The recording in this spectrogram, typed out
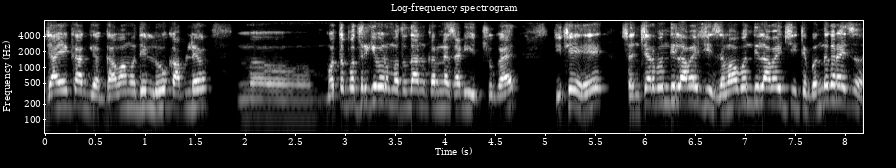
ज्या एका गावामध्ये लोक आपले मतपत्रिकेवर मतदान करण्यासाठी इच्छुक आहेत तिथे संचारबंदी लावायची जमाबंदी लावायची ते बंद करायचं.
